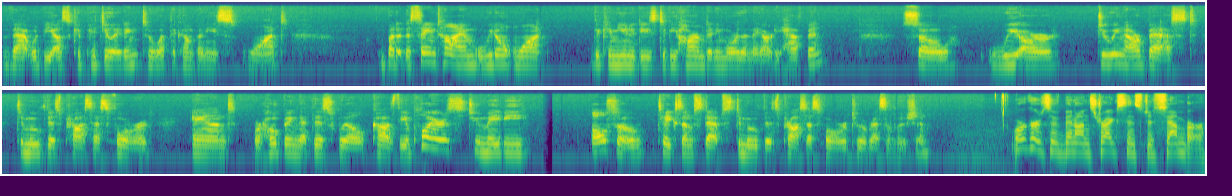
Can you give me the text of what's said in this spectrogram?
that would be us capitulating to what the companies want. But at the same time, we don't want the communities to be harmed any more than they already have been. So we are doing our best to move this process forward. And we're hoping that this will cause the employers to maybe also take some steps to move this process forward to a resolution. Workers have been on strike since December.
